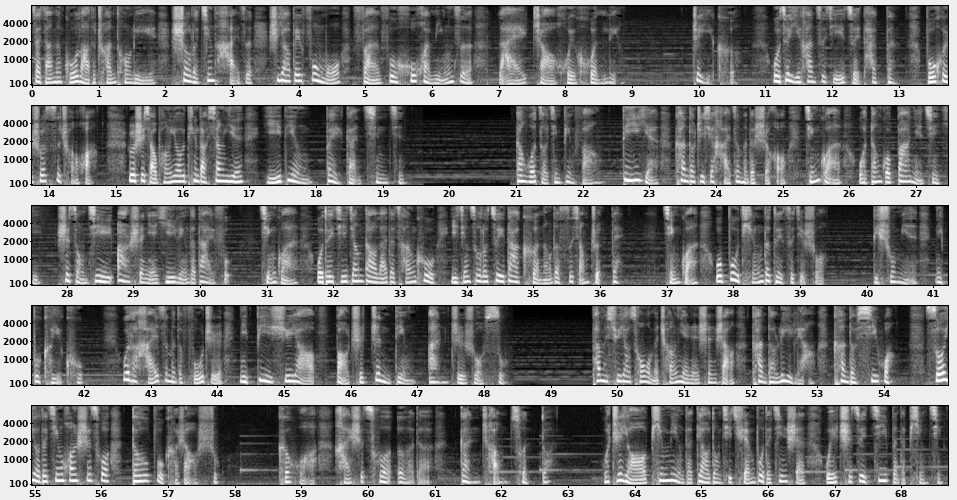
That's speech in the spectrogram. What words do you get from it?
在咱们古老的传统里，受了惊的孩子是要被父母反复呼唤名字来找回魂灵。这一刻，我最遗憾自己嘴太笨，不会说四川话。若是小朋友听到乡音，一定倍感亲近。当我走进病房，第一眼看到这些孩子们的时候，尽管我当过八年军医，是总计二十年医龄的大夫。尽管我对即将到来的残酷已经做了最大可能的思想准备，尽管我不停地对自己说：“毕淑敏，你不可以哭。为了孩子们的福祉，你必须要保持镇定，安之若素。他们需要从我们成年人身上看到力量，看到希望。所有的惊慌失措都不可饶恕。”可我还是错愕的肝肠寸断，我只有拼命的调动起全部的精神，维持最基本的平静。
